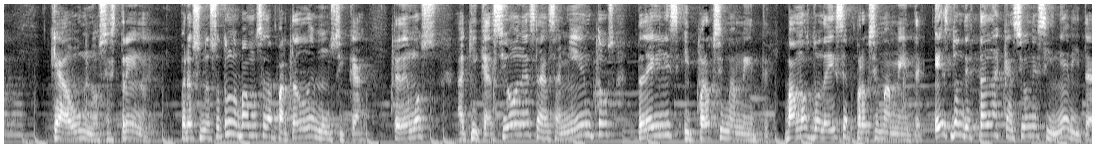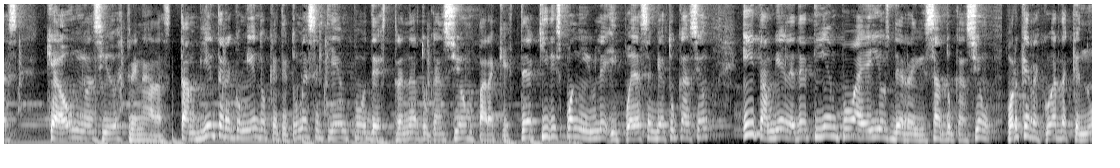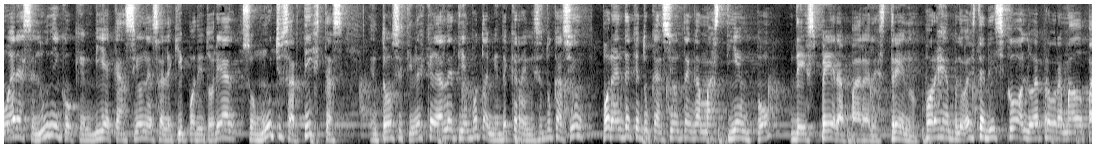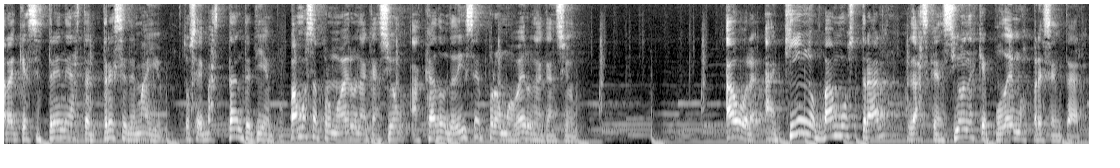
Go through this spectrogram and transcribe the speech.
que aún no se estrena. Pero si nosotros nos vamos al apartado de música, tenemos aquí canciones, lanzamientos, playlists y próximamente. Vamos donde dice próximamente. Es donde están las canciones inéditas que aún no han sido estrenadas. También te recomiendo que te tomes el tiempo de estrenar tu canción para que esté aquí disponible y puedas enviar tu canción y también le dé tiempo a ellos de revisar tu canción, porque recuerda que no eres el único que envía canciones al equipo editorial, son muchos artistas, entonces tienes que darle tiempo también de que revise tu canción, por ende que tu canción tenga más tiempo de espera para el estreno. Por ejemplo, este disco lo he programado para que se estrene hasta el 13 de mayo, entonces hay bastante tiempo. Vamos a promover una canción acá donde dice promover una canción. Ahora, aquí nos va a mostrar las canciones que podemos presentar.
